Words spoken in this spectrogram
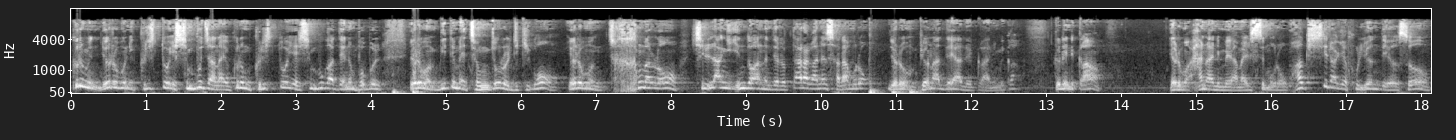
그러면 여러분이 그리스도의 신부잖아요. 그럼 그리스도의 신부가 되는 법을 여러분 믿음의 정조를 지키고 여러분 정말로 신랑이 인도하는 대로 따라가는 사람으로 여러분 변화돼야 될 거 아닙니까? 그러니까 여러분 하나님의 말씀으로 확실하게 훈련되어서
